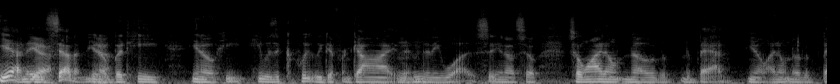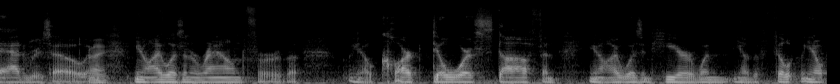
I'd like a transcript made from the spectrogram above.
yeah, in '87, you know, Yeah. but he, you know, he he was a completely different guy than, Mhm. than he was, you know. So so I don't know the the bad, you know, I don't know the bad Rizzo. And, Right. You know, I wasn't around for the, you know, Clark Dilworth stuff, and you know, I wasn't here when you know the Phil, you know,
